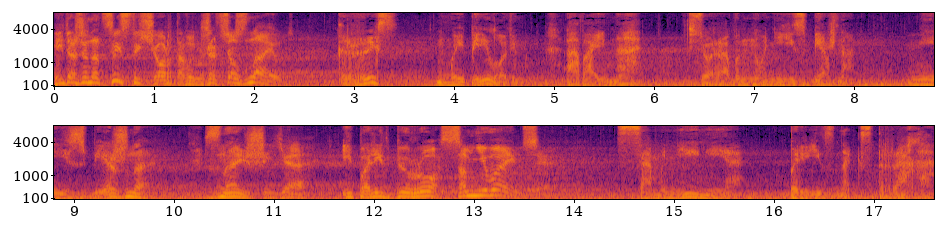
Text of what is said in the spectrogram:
и даже нацисты чертовы уже все знают. Крыс мы переловим, а война все равно неизбежна. Неизбежно? Знаешь же, я и Политбюро сомневаемся. Сомнение — признак страха.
